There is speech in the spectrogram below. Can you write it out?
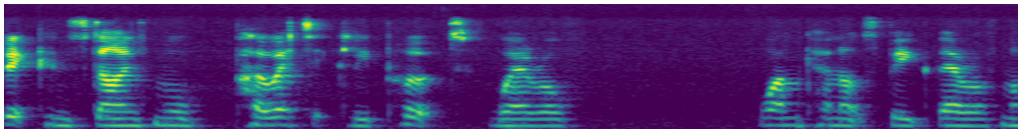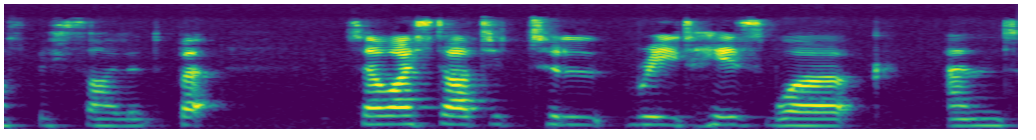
Wittgenstein's more poetically put, whereof one cannot speak, thereof must be silent. But so I started to read his work, and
